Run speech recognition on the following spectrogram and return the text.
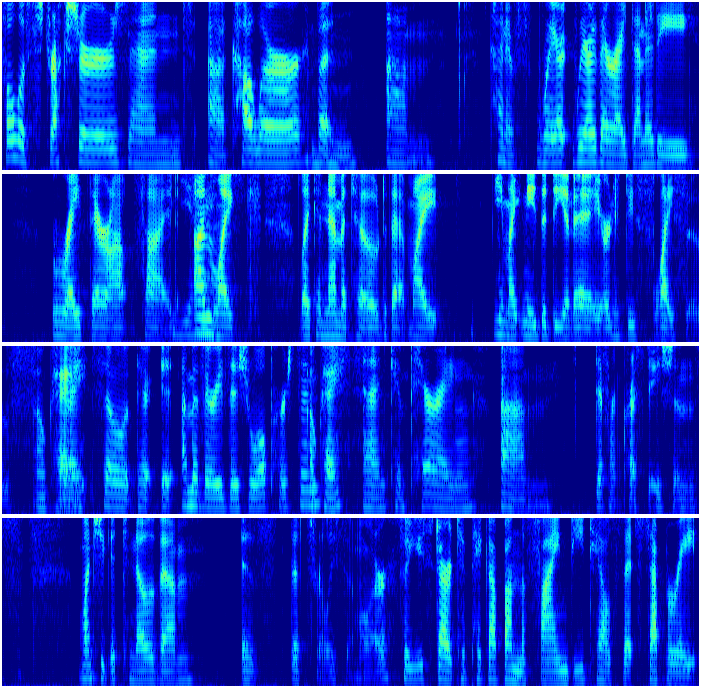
full of structures and uh, color, but Mm-hmm. um, kind of wear wear their identity right there outside. Yes. Unlike like a nematode that might you might need the DNA or to do slices. Okay. Right. So there, it, I'm a very visual person. Okay. And comparing um, different crustaceans, once you get to know them, is that's really similar. So you start to pick up on the fine details that separate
